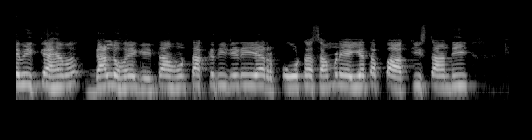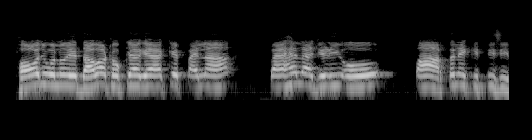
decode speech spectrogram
ਇਹ ਵੀ ਇੱਕ ਅਹਿਮ ਗੱਲ ਹੋਏਗੀ। ਤਾਂ ਹੁਣ ਤੱਕ ਦੀ ਜਿਹੜੀ ਇਹ ਰਿਪੋਰਟ ਆ ਸਾਹਮਣੇ ਆਈ ਹੈ, ਤਾਂ ਪਾਕਿਸਤਾਨ ਦੀ ਫੌਜ ਵੱਲੋਂ ਇਹ ਦਾਵਾ ਠੋਕਿਆ ਗਿਆ ਕਿ ਪਹਿਲਾਂ ਪਹਿਲ ਹੈ ਜਿਹੜੀ ਉਹ ਭਾਰਤ ਨੇ ਕੀਤੀ ਸੀ।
